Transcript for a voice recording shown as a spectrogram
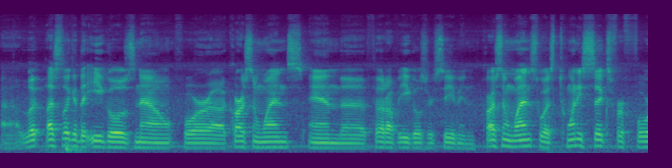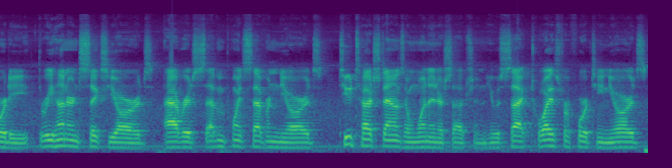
Uh, look, let's look at the Eagles now for uh, Carson Wentz and the Philadelphia Eagles receiving. Carson Wentz was 26 for 40, 306 yards, averaged 7.7 yards, two touchdowns, and one interception. He was sacked twice for 14 yards.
